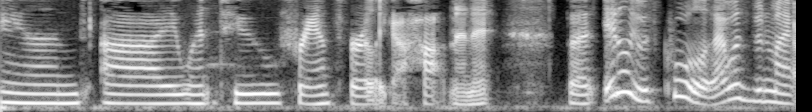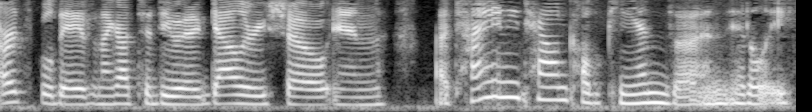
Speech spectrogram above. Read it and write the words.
and I went to France for like a hot minute. But Italy was cool. That was been my art school days, and I got to do a gallery show in a tiny town called Pienza in Italy.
